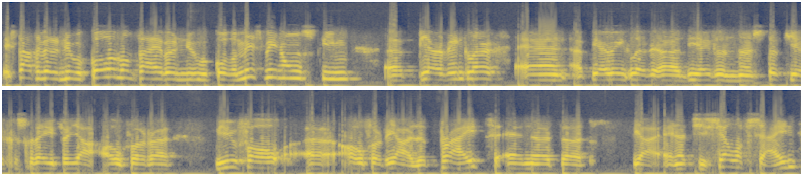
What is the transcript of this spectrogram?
staat er weer een nieuwe column, want wij hebben een nieuwe columnist binnen ons team, uh, Pierre Winkler. En Pierre Winkler die heeft een stukje geschreven ja, over, in ieder geval over ja, de Pride en het Ja, en het jezelf zijn.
